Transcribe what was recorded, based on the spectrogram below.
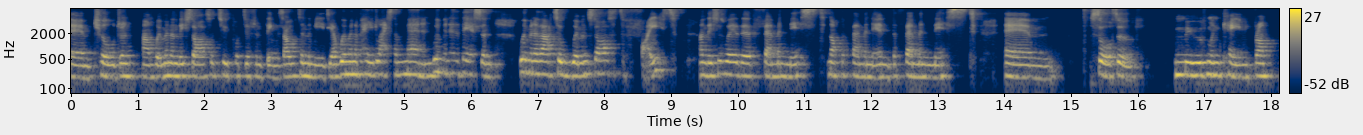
um, children and women, and they started to put different things out in the media. Women are paid less than men, and women are this, and women are that. So women started to fight, and this is where the feminist, not the feminine, the feminist um, sort of movement came from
